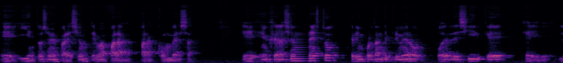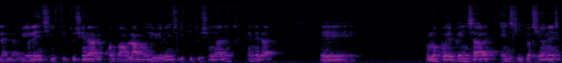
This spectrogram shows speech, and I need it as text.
y entonces me parecía un tema para, para conversar. en relación a esto, creo importante primero poder decir que la, la, violencia institucional, cuando hablamos de violencia institucional en general, uno puede pensar en situaciones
